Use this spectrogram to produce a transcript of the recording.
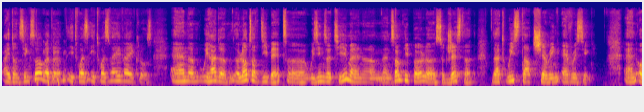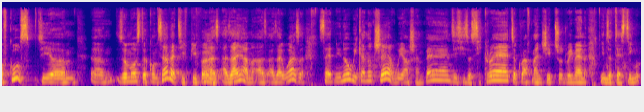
I don't think so, but uh, it was it was very very close, and um, we had a, a, lot of debate uh, within the team, and um, and some people uh, suggested that we start sharing everything, and of course the um, um, the most conservative people, mm. as, as I am, as, as I was, said, you know, we cannot share. We are champagne. This is a secret. The craftsmanship should remain in the testing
